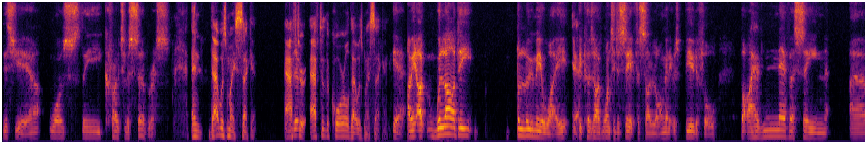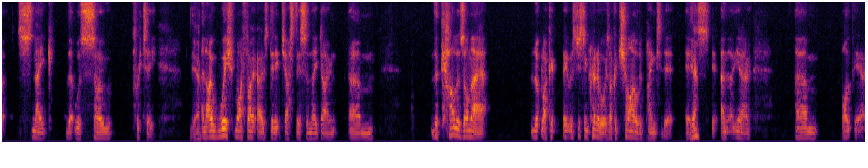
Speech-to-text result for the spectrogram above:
this year was the Crotalus cerberus. And that was my second. After after the coral, that was my second. Yeah, I mean, I, Willardi blew me away Yeah. because I've wanted to see it for so long, and it was beautiful. But I have never seen a snake that was so pretty. Yeah. and I wish my photos did it justice, and they don't. Um, the colours on that looked like it, it was just incredible. It was like a child had painted it. It Yeah. and you know, um,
